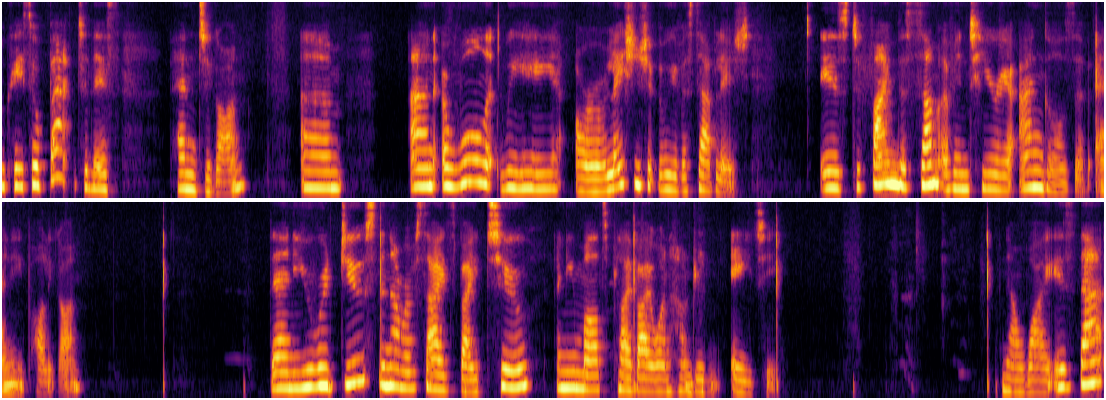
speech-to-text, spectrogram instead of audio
Okay, so back to this pentagon. Um, and a rule that we, or a relationship that we've established, is to find the sum of interior angles of any polygon then you reduce the number of sides by 2 and you multiply by 180. Now why is that?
